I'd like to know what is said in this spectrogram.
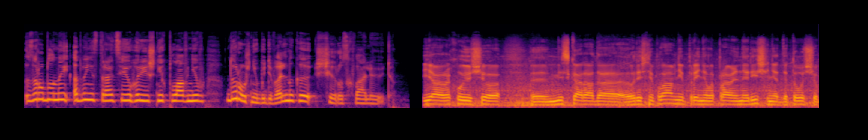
зроблений адміністрацією горішніх плавнів, дорожні будівельники щиро схвалюють. Я рахую, що е, міська рада горішні плавні прийняла правильне рішення для того, щоб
